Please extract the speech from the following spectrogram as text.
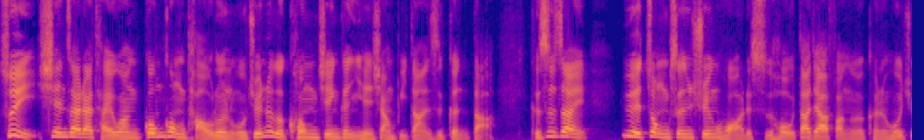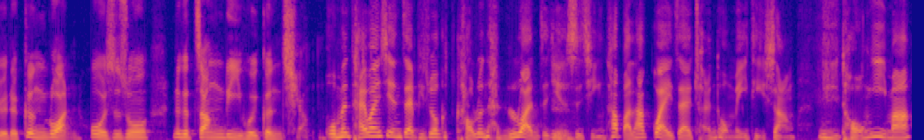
所以现在在台湾公共讨论，我觉得那个空间跟以前相比当然是更大。可是，在越众声喧哗的时候，大家反而可能会觉得更乱，或者是说那个张力会更强。我们台湾现在，比如说讨论很乱这件事情，嗯、他把它怪在传统媒体上，你同意吗？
